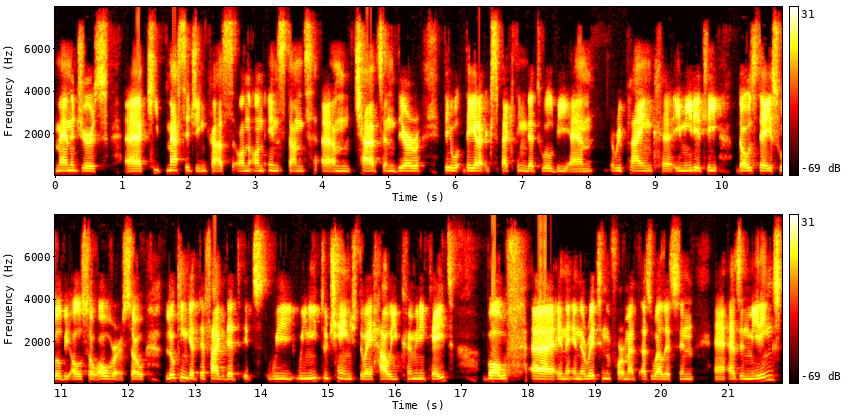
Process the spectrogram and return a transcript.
managers uh, keep messaging us on, on instant um, chats and they're, they, they are expecting that we'll be um, replying uh, immediately those days will be also over so looking at the fact that it's we we need to change the way how we communicate both uh, in in a written format as well as in uh, as in meetings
